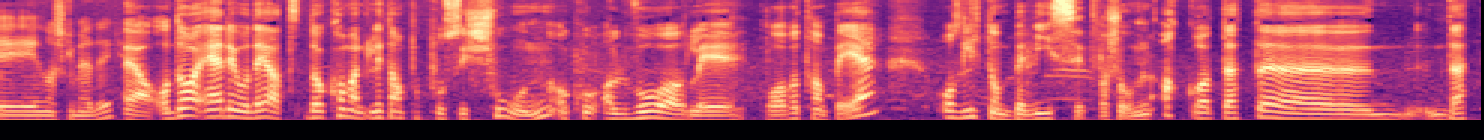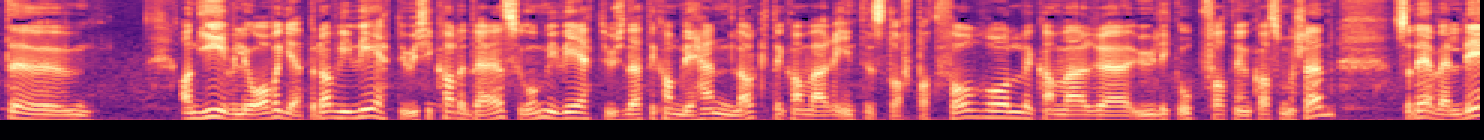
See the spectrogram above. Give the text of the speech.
i norske medier. Ja, og da er det jo det at da kommer det litt an på posisjonen og hvor alvorlig overtrampet er, og litt om bevissituasjonen. Akkurat dette, dette angivelige overgrepet. da, Vi vet jo ikke hva det dreier seg om. Vi vet jo ikke dette kan bli henlagt. Det kan være intet straffbart forhold, det kan være ulike oppfatninger om hva som har skjedd. Så det er veldig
